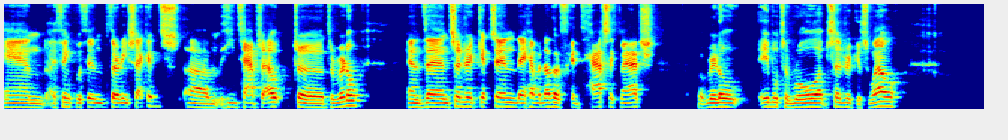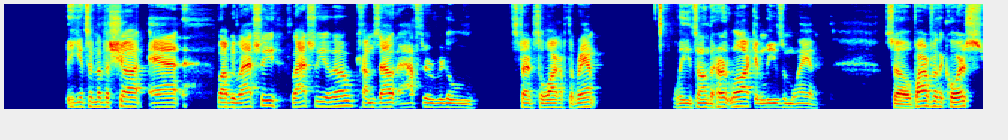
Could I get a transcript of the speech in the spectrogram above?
and I think within 30 seconds, um, he taps out to, to Riddle. And then Cedric gets in. They have another fantastic match. But Riddle able to roll up Cedric as well. He gets another shot at Bobby Lashley. Lashley, though, comes out after Riddle starts to walk up the ramp, leads on the hurt lock, and leaves him laying. So, bar for the course,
